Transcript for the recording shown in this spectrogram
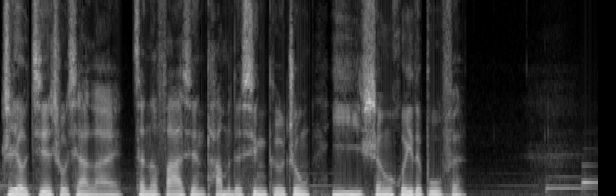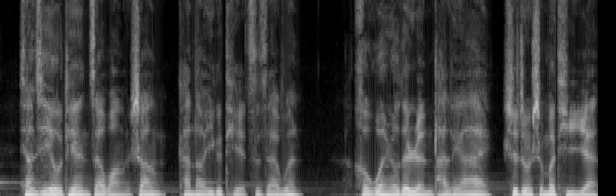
只有接触下来，才能发现他们的性格中熠熠生辉的部分。想起有天在网上看到一个帖子，在问：“和温柔的人谈恋爱是种什么体验？”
